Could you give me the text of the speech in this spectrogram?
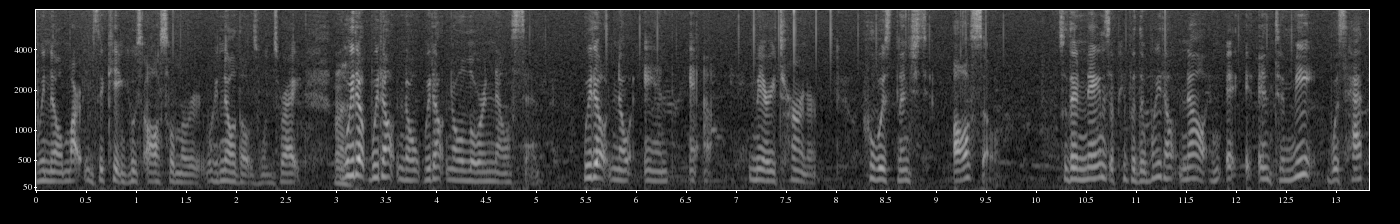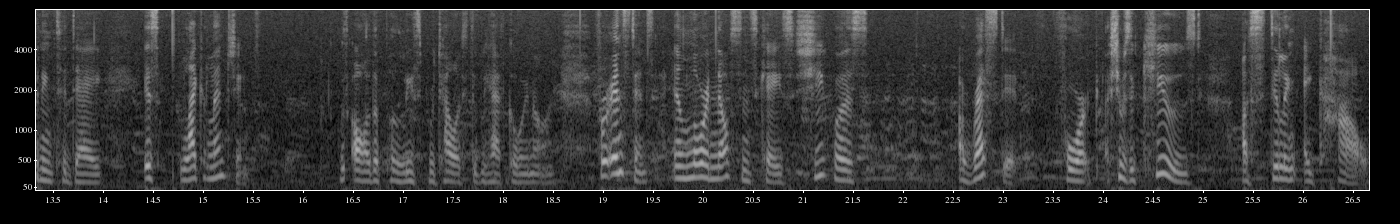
we know Martin Luther King, who's also murdered. We know those ones, right? Right. We don't we don't know we don't know Laura Nelson. We don't know Ann, uh, Mary Turner who was lynched also. So they're names are people that we don't know. And, and to me, what's happening today is like lynching with all the police brutality that we have going on. For instance, in Laura Nelson's case, she was arrested for, she was accused of stealing a cow.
